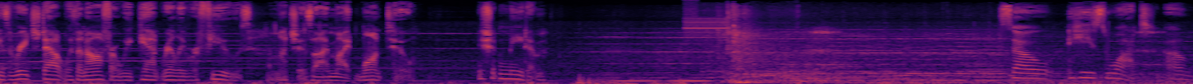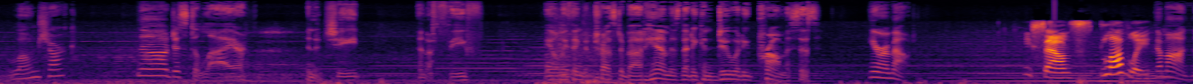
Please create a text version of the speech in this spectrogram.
He's reached out with an offer we can't really refuse, much as I might want to. You should meet him. So, he's what? A loan shark? No, just a liar. And a cheat. And a thief. The only thing to trust about him is that he can do what he promises. Hear him out. He sounds lovely. Come on.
